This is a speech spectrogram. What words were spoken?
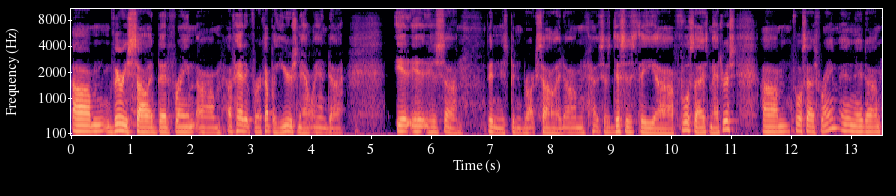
Um, very solid bed frame. Um, I've had it for a couple years now and, uh, it, it is, um, been it's been rock solid. Um, this is this is the uh, full size mattress, um, full size frame, and it um,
